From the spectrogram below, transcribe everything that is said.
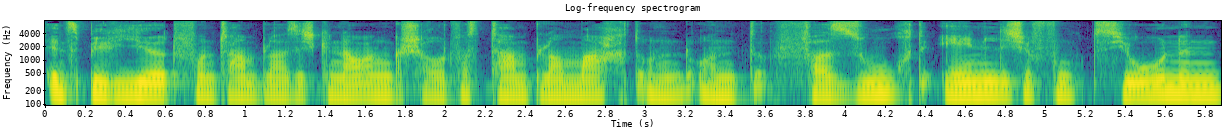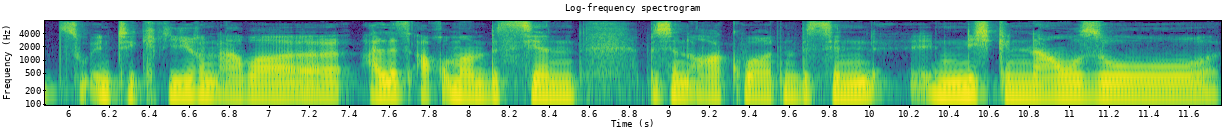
äh, inspiriert von Tumblr, sich genau angeschaut, was Tumblr macht und, und versucht, ähnliche Funktionen zu integrieren, aber äh, alles auch immer ein bisschen, bisschen awkward, ein bisschen nicht genauso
